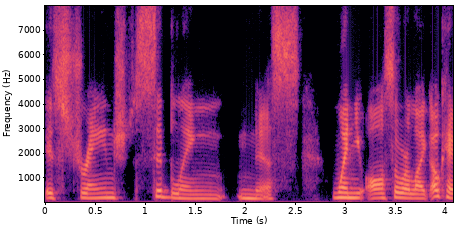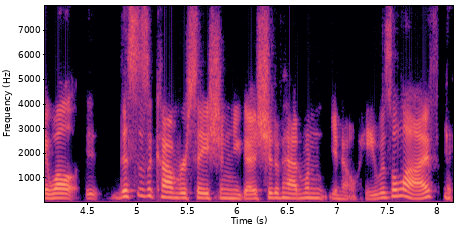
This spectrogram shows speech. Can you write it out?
estranged siblingness when you also are like okay well this is a conversation you guys should have had when you know he was alive.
